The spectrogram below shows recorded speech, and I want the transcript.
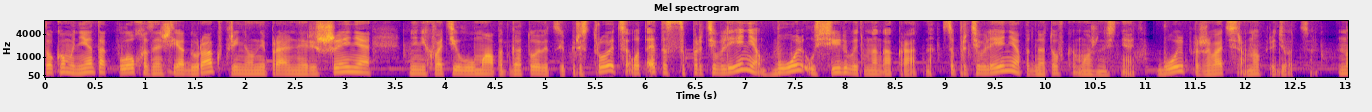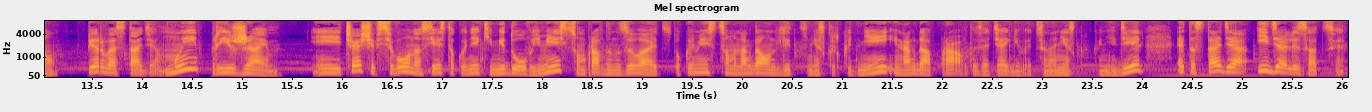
только мне так плохо, значит, я дурак, принял неправильное решение, мне не хватило ума подготовиться и пристроиться. Вот это сопротивление, боль усиливает многократно. Сопротивление подготовкой можно снять. Боль проживать все равно придется. Но первая стадия. Мы приезжаем и чаще всего у нас есть такой некий медовый месяц, он, правда, называется только месяцем, иногда он длится несколько дней, иногда, правда, затягивается на несколько недель. Это стадия идеализации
